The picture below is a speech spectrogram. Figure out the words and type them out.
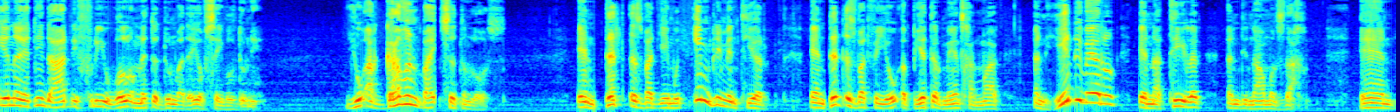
ene het nie daardie free will om net te doen wat hy of sy wil doen nie. You are governed by certain laws. En dit is wat jy moet implementeer en dit is wat vir jou 'n beter mens gaan maak in hierdie wêreld en natuurlik in die Namedsdag. En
